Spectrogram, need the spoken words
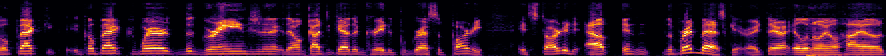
Go back, go back where the Grange and they all got together and created Progressive Party. It started out in the breadbasket right there, Illinois, Ohio.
